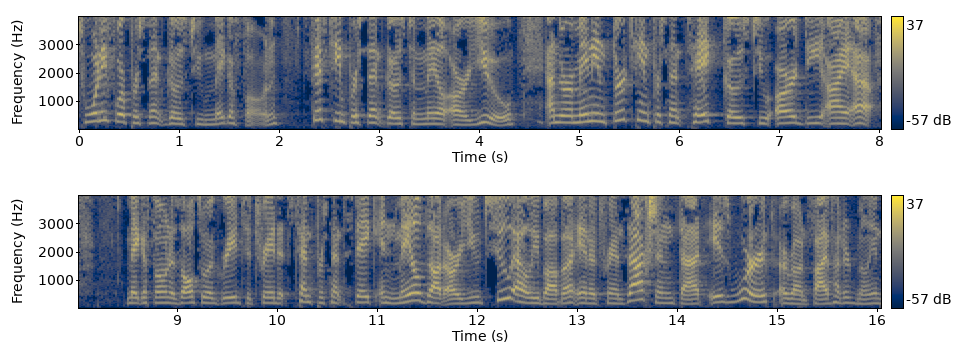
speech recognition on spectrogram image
24% goes to MegaFon, 15% goes to Mail.ru, and the remaining 13% take goes to RDIF. MegaFon has also agreed to trade its 10% stake in Mail.ru to Alibaba in a transaction that is worth around $500 million.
